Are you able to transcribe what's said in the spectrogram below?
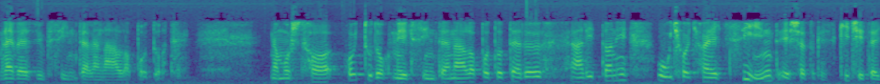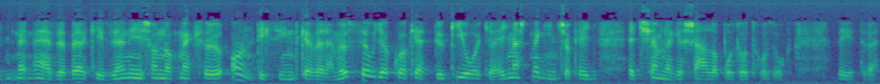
nevezzük szintelen állapotot. Na most, ha hogy tudok még szinten állapotot előállítani? Úgy, hogyha egy szint, és hát ez kicsit egy nehezebb elképzelni, és annak megfelelő antiszint keverem össze, ugye akkor a kettő kioltja egymást, megint csak egy, egy semleges állapotot hozok létre.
